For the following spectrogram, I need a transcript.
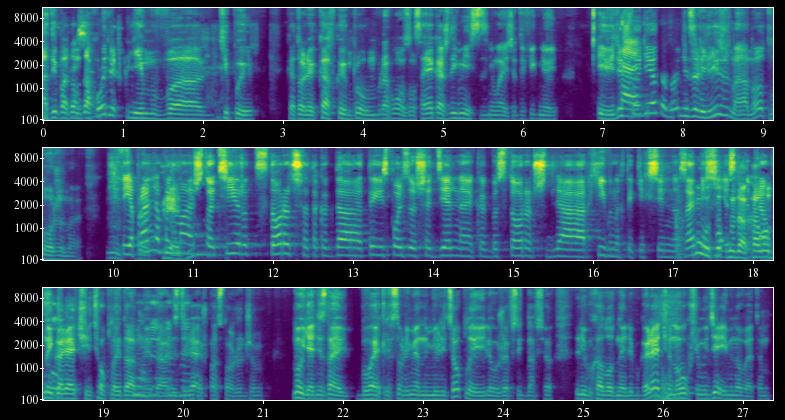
А ты потом заходишь к ним в э, кипы, которые Kafka Improvement Proposals, а я каждый месяц занимаюсь этой фигней. И видишь, Так. что нет, оно не зарелижено, оно отложено. Ну, Я да, правильно креативно. понимаю, что tiered storage это когда ты используешь отдельное как бы storage для архивных таких сильно записей? Ну, условно, да, холодные, full- горячие, теплые данные, Мгм, да, мгм. разделяешь по сториджам. Ну, я не знаю, бывает ли в современном мире теплое или уже всегда все либо холодное, либо горячее, но, в общем, идея именно в этом.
